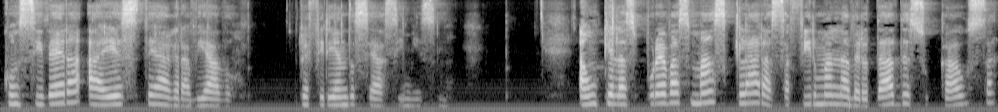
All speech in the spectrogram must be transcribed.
Considera a este agraviado, refiriéndose a sí mismo. Aunque las pruebas más claras afirman la verdad de su causa,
